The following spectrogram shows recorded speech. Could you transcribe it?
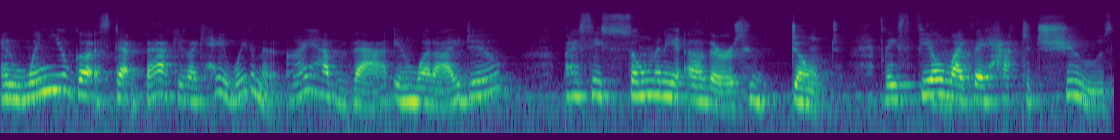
And when you go a step back, you're like, hey, wait a minute, I have that in what I do, but I see so many others who don't. They feel like they have to choose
